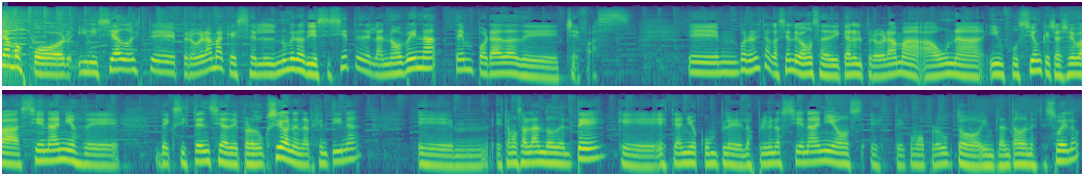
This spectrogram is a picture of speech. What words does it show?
Damos por iniciado este programa que es el número 17 de la novena temporada de Chefas. Em, bueno, en esta ocasión le vamos a dedicar el programa a una infusión que ya lleva 100 años de, existencia de producción en Argentina. Em, estamos hablando del té, que este año cumple los primeros 100 años este, como producto implantado en este suelo.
